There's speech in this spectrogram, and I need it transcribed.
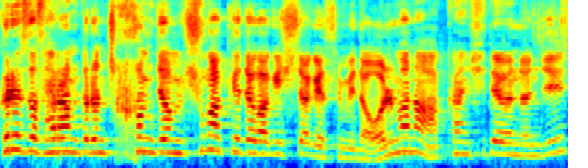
그래서 사람들은 점점 흉악해져 가기 시작했습니다. 얼마나 악한 시대였는지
